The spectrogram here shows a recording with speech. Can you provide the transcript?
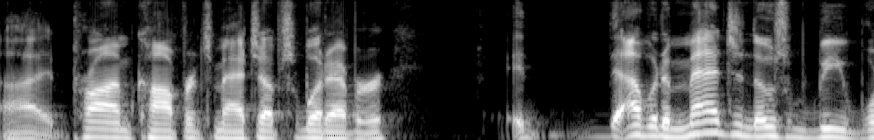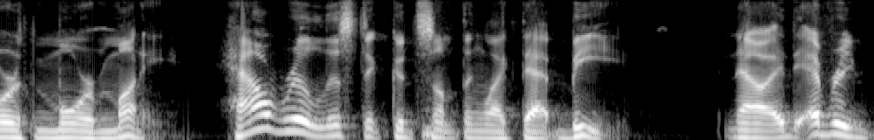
uh, prime conference matchups, whatever. It, I would imagine those would be worth more money. How realistic could something like that be? Now, every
